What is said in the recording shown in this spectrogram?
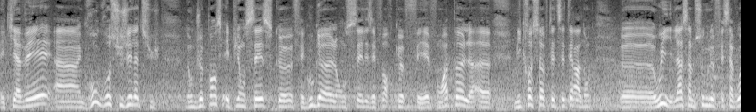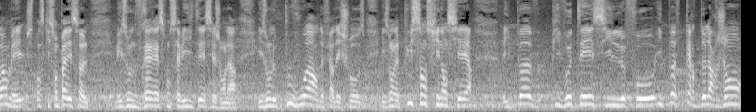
et qui avait un gros, gros sujet là-dessus. Donc je pense, et puis on sait ce que fait Google, on sait les efforts que font Apple, euh, Microsoft, etc. Donc euh, oui, là Samsung le fait savoir, mais je pense qu'ils sont pas les seuls. Mais ils ont une vraie responsabilité, ces gens-là. Ils ont le pouvoir de faire des choses, ils ont la puissance financière, ils peuvent pivoter s'il le faut, ils peuvent perdre de l'argent,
